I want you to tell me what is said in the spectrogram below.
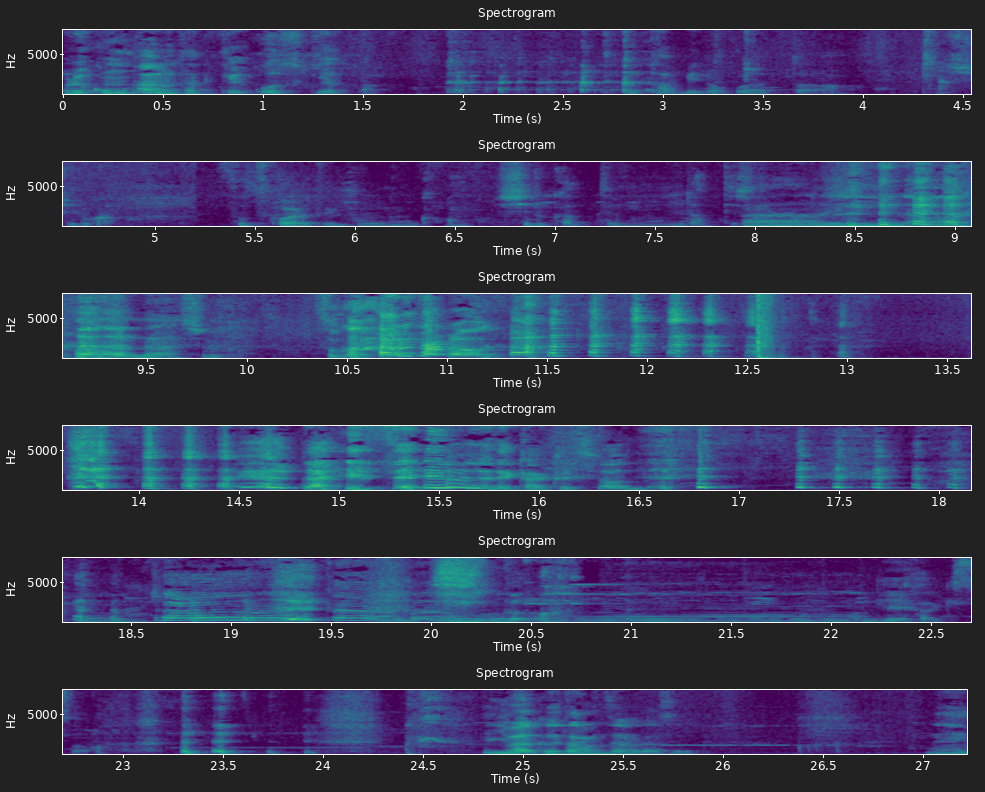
俺今回の旅結構好きやった。旅どこやった？知るか卒コールと行くなんか知るかっていうのにイラってして愛の花知るか。そこあるだろうが。大セーフで隠しとんでゲー吐きそう。いわく歌も全部出す。願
